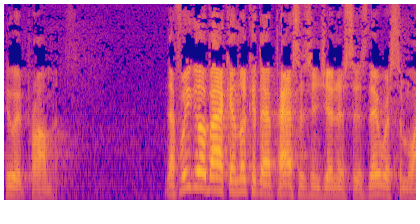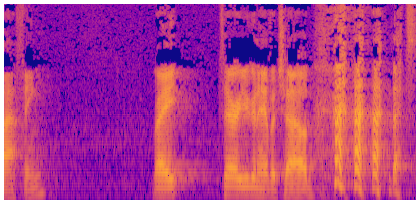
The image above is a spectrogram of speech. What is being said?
who had promised. Now, if we go back and look at that passage in Genesis, there was some laughing, right? Sarah, you're going to have a child. That's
